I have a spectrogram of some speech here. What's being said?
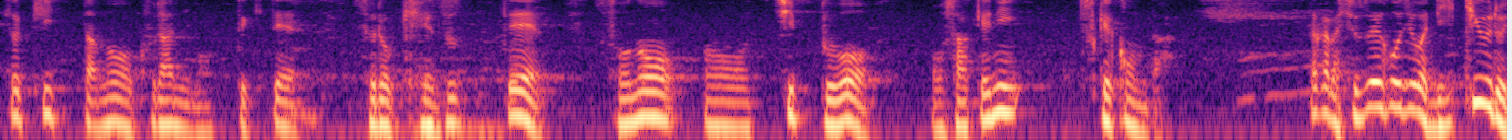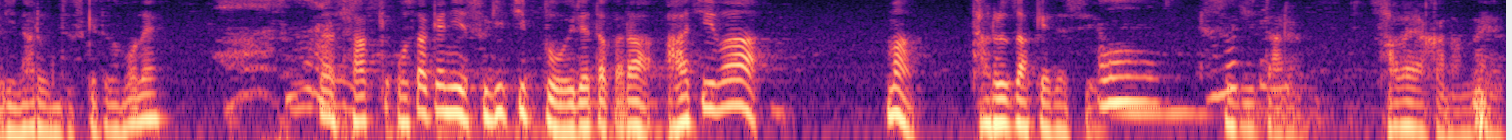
それ切ったのを蔵に持ってきて、それを削って、そのチップをお酒に漬け込んだ。だから酒税法上はリキュールになるんですけれどもね。はあ、そうなんですお酒に杉チップを入れたから、味は、まあ、樽酒ですよ。杉樽。爽やかなね。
